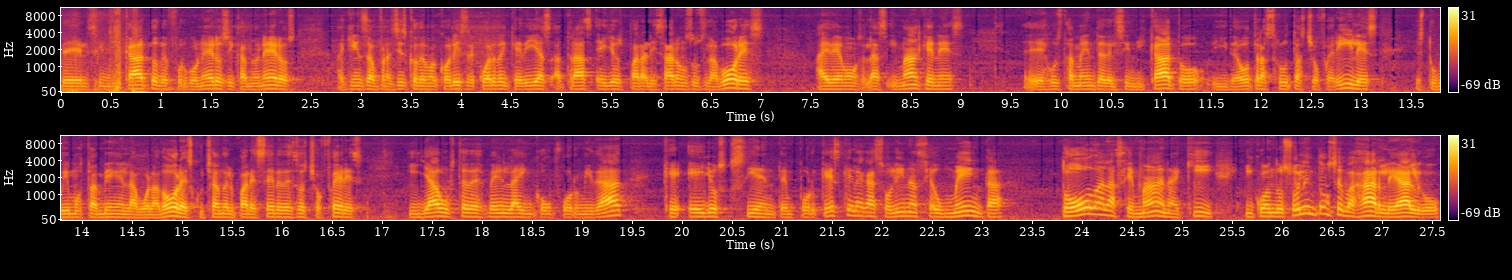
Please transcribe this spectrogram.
del sindicato de furgoneros y camioneros aquí en San Francisco de Macorís. Recuerden que días atrás ellos paralizaron sus labores. Ahí vemos las imágenes eh, justamente del sindicato y de otras rutas choferiles. Estuvimos también en la voladora escuchando el parecer de esos choferes y ya ustedes ven la inconformidad que ellos sienten, porque es que la gasolina se aumenta toda la semana aquí y cuando suele entonces bajarle algo,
